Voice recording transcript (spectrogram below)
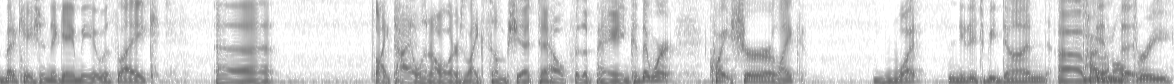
medication they gave me. It was like uh, like Tylenol or like some shit to help for the pain because they weren't quite sure like what needed to be done. Um, Tylenol the- three.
